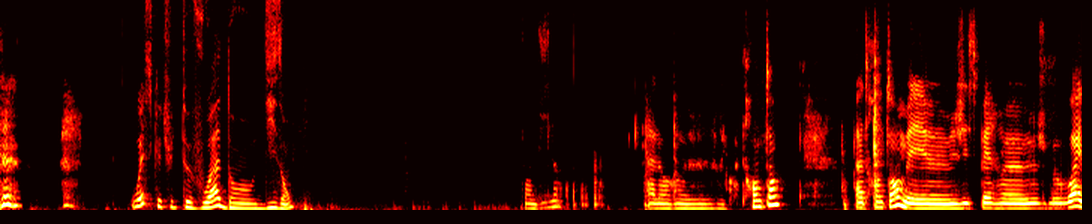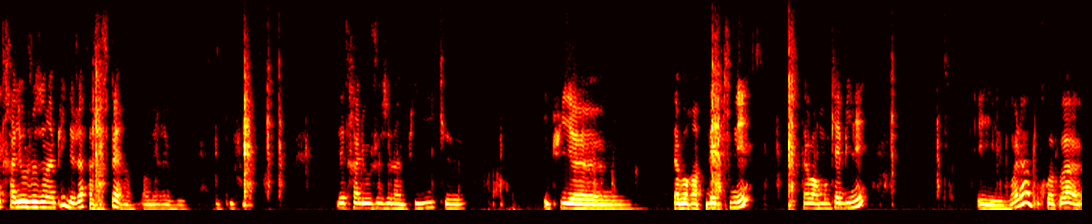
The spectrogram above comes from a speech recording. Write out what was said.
Où est-ce que tu te vois dans 10 ans? Dans 10 ans Alors, euh, j'aurai quoi 30 ans? À 30 ans, mais euh, j'espère, euh, je me vois être allée aux Jeux Olympiques déjà, enfin j'espère, hein, dans mes rêves les plus fous, d'être allée aux Jeux Olympiques, et puis d'avoir d'être kiné, d'avoir mon cabinet, et voilà, pourquoi pas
